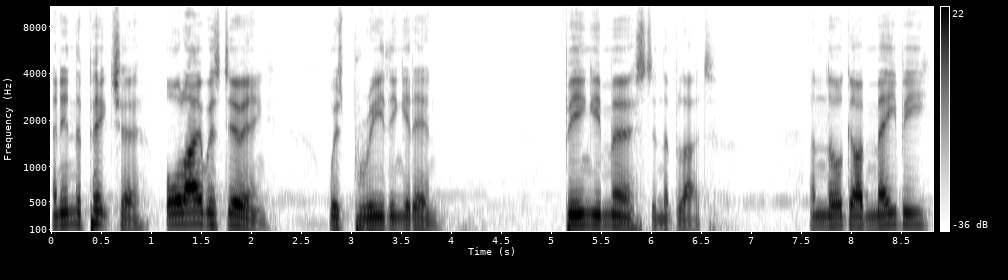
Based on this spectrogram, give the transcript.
And in the picture, all I was doing was breathing it in, being immersed in the blood. And Lord God, maybe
